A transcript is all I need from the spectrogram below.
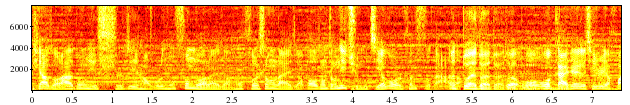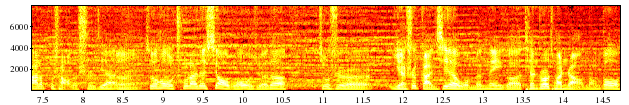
皮亚佐拉的东西实际上无论从风格来讲，从和声来讲，包括从整体曲目结构是很复杂的。呃对对对对我我嗯。改这个其实也花了不少的时间，嗯。最后出来的效果，我觉得就是也是感谢我们那个田川团长能够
